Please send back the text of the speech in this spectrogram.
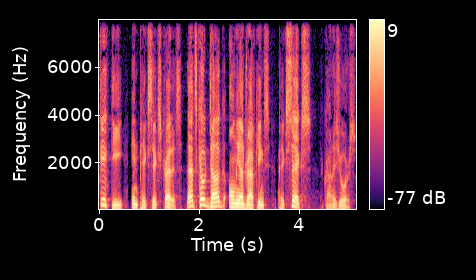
50 in Pick 6 credits. That's code Doug only on DraftKings. Pick 6. The crown is yours.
